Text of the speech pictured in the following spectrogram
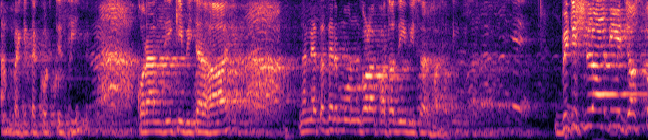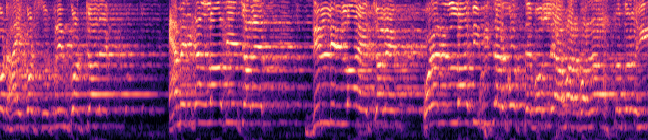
আমরা কি তা করতেছি? কোরআন দিয়ে কি বিচার হয়? না নেতাদের মন গড়া কথা দিয়ে বিচার হয়? ব্রিটিশ ল দিয়ে জসকোর্ট হাইকোর্ট, সুপ্রিম কোর্ট চলে। আমেরিকান ল দিয়ে চলে। দিল্লির ল চলে। কোরআনের বিচার করতে বললে আমার রাষ্ট্রদ্রোহী।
